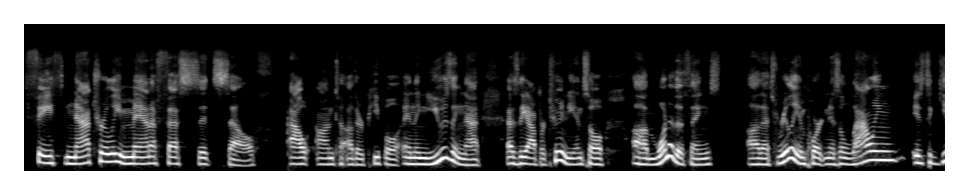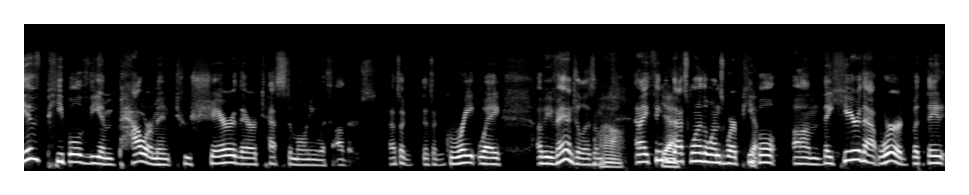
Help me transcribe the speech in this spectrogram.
faith naturally manifests itself out onto other people, and then using that as the opportunity. And so, um, one of the things uh, that's really important is allowing is to give people the empowerment to share their testimony with others. That's a that's a great way of evangelism Wow. and i think Yeah. that's one of the ones where people um they hear that word but they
